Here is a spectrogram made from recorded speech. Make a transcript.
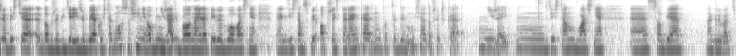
żebyście dobrze widzieli, żeby jakoś tak mocno się nie obniżać, bo najlepiej by było właśnie e, gdzieś tam sobie oprzeć tę rękę, no to wtedy musiała troszeczkę niżej, mm, gdzieś tam właśnie e, sobie nagrywać.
